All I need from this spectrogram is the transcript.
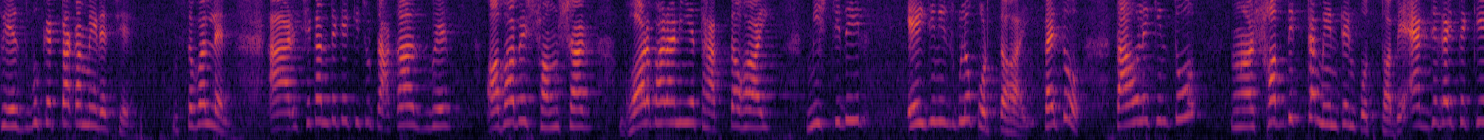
ফেসবুকের টাকা মেরেছে, বুঝতে পারলেন? আর সেখান থেকে কিছু টাকা আসবে অভাবের সংসার ঘর ভাড়া নিয়ে থাকতে হয়, মিষ্টিদির এই জিনিসগুলো করতে হয়, তাই তো? তাহলে কিন্তু সব দিকটা মেনটেন করতে হবে। এক জায়গায় থেকে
